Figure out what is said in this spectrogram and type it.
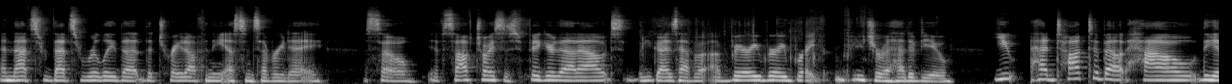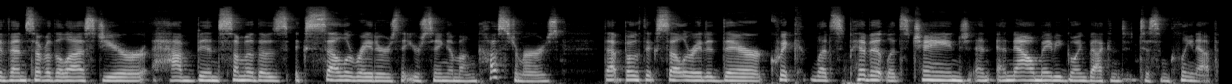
And that's that's really the the trade-off in the essence every day. So if Softchoice has figure that out, you guys have a, a very, very bright future ahead of you. You had talked about how the events over the last year have been some of those accelerators that you're seeing among customers that both accelerated their quick, let's pivot, let's change, and, and now maybe going back into some cleanup.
